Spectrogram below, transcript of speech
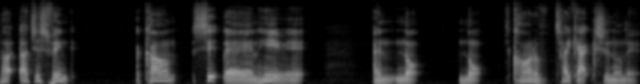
like I just think I can't sit there and hear it and not, not kind of take action on it.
